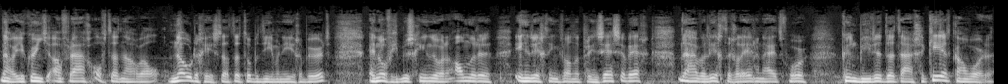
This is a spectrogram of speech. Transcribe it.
Nou, je kunt je afvragen of dat nou wel nodig is dat het op die manier gebeurt. En of je misschien door een andere inrichting van de Prinsessenweg daar wellicht de gelegenheid voor kunt bieden dat daar gekeerd kan worden.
